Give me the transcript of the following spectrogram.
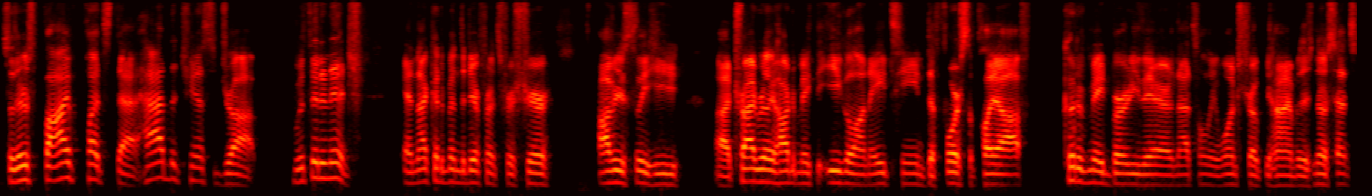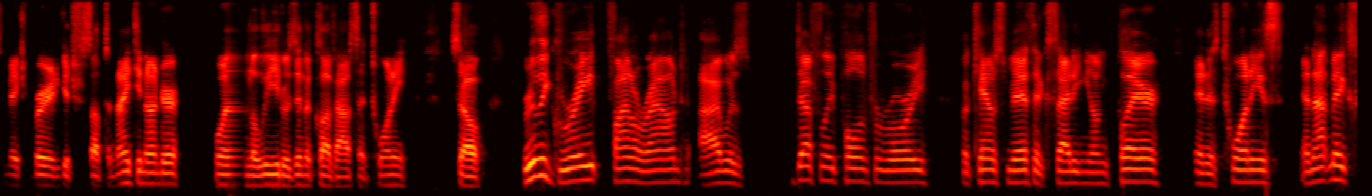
So there's five putts that had the chance to drop within an inch. And that could have been the difference for sure obviously he uh, tried really hard to make the eagle on 18 to force the playoff. Could have made birdie there, and that's only one stroke behind. But there's no sense in making birdie to get yourself to 19 under when the lead was in the clubhouse at 20. So really great final round. I was definitely pulling for Rory, but Cam Smith, exciting young player in his 20s, and that makes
